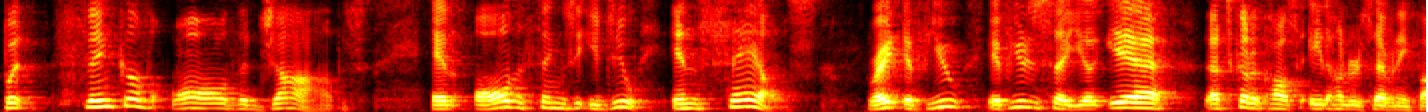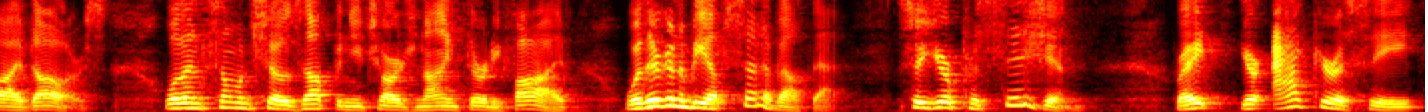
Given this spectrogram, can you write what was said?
But think of all the jobs and all the things that you do in sales, right? If you if you just say, yeah, that's going to cost eight hundred seventy five dollars, well, then someone shows up and you charge nine thirty five. Well, they're going to be upset about that. So your precision, right, your accuracy,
